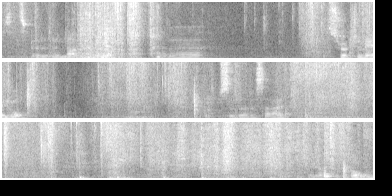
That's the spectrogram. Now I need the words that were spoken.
It's better than not having it. Instruction manual. Set that aside. I got the phone.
